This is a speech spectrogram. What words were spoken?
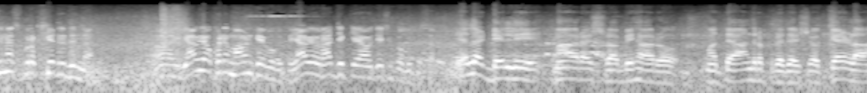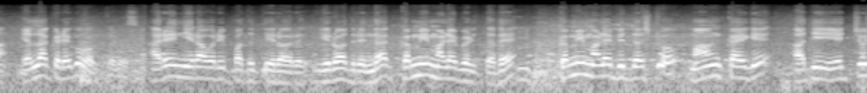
ಶಿನಸ್ಪುರ ಕ್ಷೇತ್ರದಿಂದ ಯಾವ್ಯಾವ ಕಡೆ ಮಾವಿನಕಾಯಿ ಹೋಗುತ್ತೆ? ಯಾವ್ಯಾವ ರಾಜ್ಯಕ್ಕೆ ಯಾವ ದೇಶಕ್ಕೆ ಹೋಗುತ್ತೆ ಸರ್? ಎಲ್ಲ ಡೆಲ್ಲಿ ಮಹಾರಾಷ್ಟ್ರ ಬಿಹಾರ ಮತ್ತೆ ಆಂಧ್ರ ಪ್ರದೇಶ ಕೇರಳ ಎಲ್ಲ ಕಡೆಗೂ ಹೋಗ್ತದೆ ಸರ್. ಅರೆ ನೀರಾವರಿ ಪದ್ಧತಿ ಇರೋ ಇರೋದ್ರಿಂದ ಕಮ್ಮಿ ಮಳೆ ಬೀಳ್ತದೆ. ಕಮ್ಮಿ ಮಳೆ ಬಿದ್ದಷ್ಟು ಮಾವಿನಕಾಯಿಗೆ ಅತಿ ಹೆಚ್ಚು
